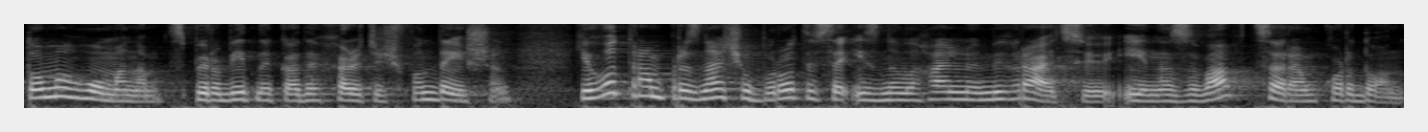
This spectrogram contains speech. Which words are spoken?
Тома Гомана, співробітника The Heritage Foundation. Його Трамп призначив боротися із нелегальною міграцією і називав царем кордону.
